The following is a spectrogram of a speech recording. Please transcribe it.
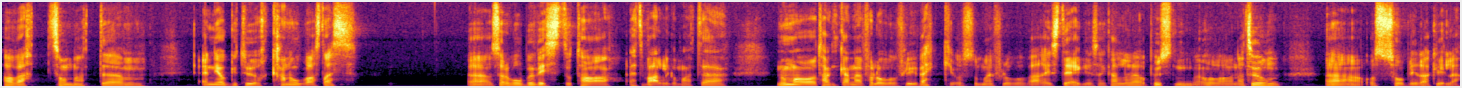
har vært sånn at um, en joggetur kan òg være stress. Uh, Så det har vært bevisst å ta et valg om at uh, nå må tankene få lov å fly vekk, og så må jeg få lov å være i steget, som jeg kaller det, og pusten og naturen. Uh, Og så blir det hvile.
